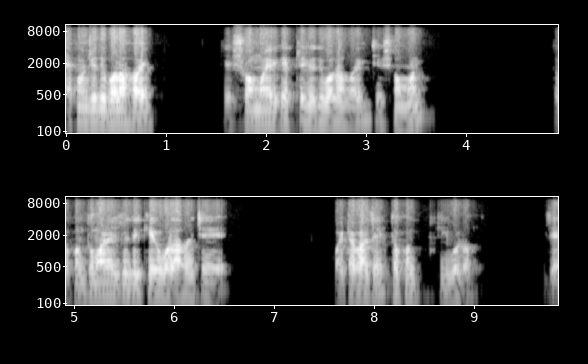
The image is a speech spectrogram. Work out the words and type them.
এখন যদি বলা হয় যে সময়ের ক্ষেত্রে যদি বলা হয় যে সময় তখন তোমার যদি কেউ বলা হয় যে কয়টা বাজে, তখন কি বলো? যে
